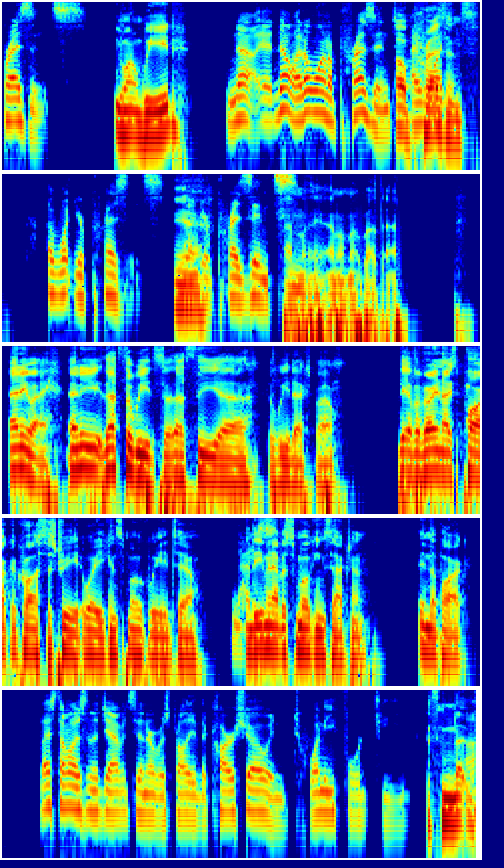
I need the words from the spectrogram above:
presents. You want weed? No, uh, no, I don't want a present. Oh, I want- I want your presence, Yeah. not your presence. I'm, yeah, I don't know about that. Anyway, any that's the weed. So that's the uh, the weed expo. They have a very nice park across the street where you can smoke weed too, nice. and they even have a smoking section in the park. Last time I was in the Javits Center was probably the car show in 2014. It's not,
